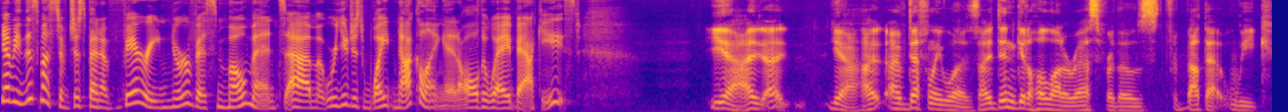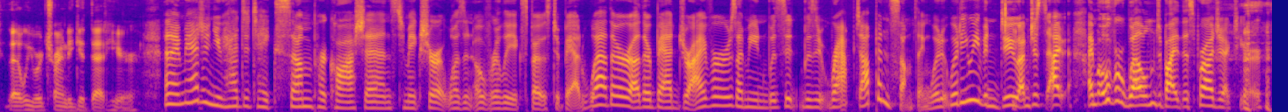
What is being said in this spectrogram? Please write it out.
Yeah, I mean, this must have just been a very nervous moment. Um, were you just white knuckling it all the way back east? Yeah, I, I, yeah, I, I, definitely was. I didn't get a whole lot of rest for those for about that week that we were trying to get that here. And I imagine you had to take some precautions to make sure it wasn't overly exposed to bad weather, other bad drivers. I mean, was it was it wrapped up in something? What, what do you even do? I'm just I, I'm overwhelmed by this project here.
